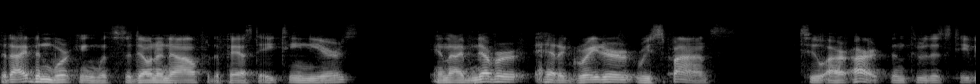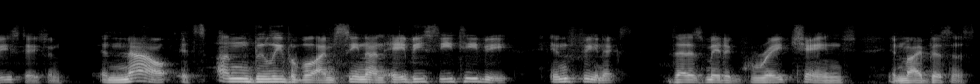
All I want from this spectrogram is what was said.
that I've been working with Sedona now for the past 18 years, and I've never had a greater response to our art than through this TV station. And now it's unbelievable. I'm seen on ABC TV in Phoenix that has made a great change in my business.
